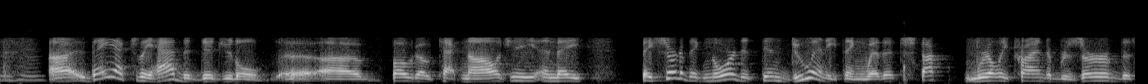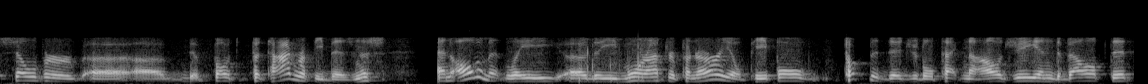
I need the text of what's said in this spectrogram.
mm-hmm. uh, they actually had the digital uh, uh, photo technology and they they sort of ignored it, didn't do anything with it, stuck really trying to preserve the silver uh, uh, the photography business. And ultimately, uh, the more entrepreneurial people took the digital technology and developed it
